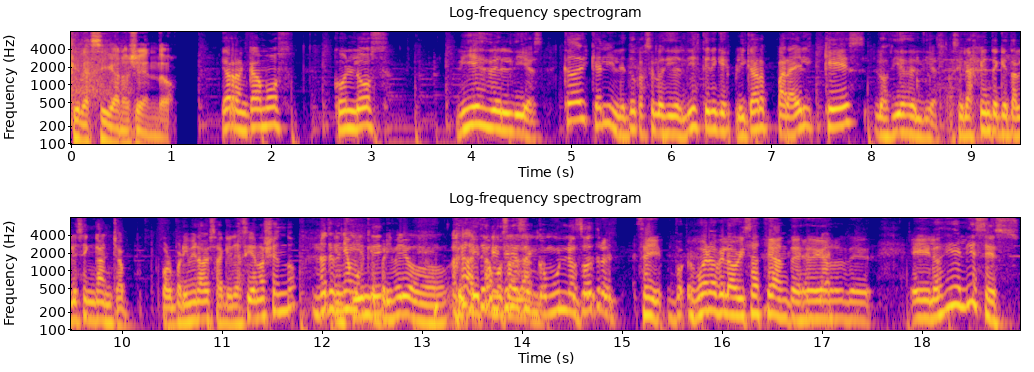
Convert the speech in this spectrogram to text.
que la sigan oyendo. Y arrancamos con los 10 del 10. Cada vez que a alguien le toca hacer los 10 del 10, tiene que explicar para él qué es los 10 del 10. Así la gente que tal vez se engancha por primera vez a que le sigan oyendo. No tendríamos que primero de qué estamos criterios en común nosotros. Sí, bu- bueno que lo avisaste antes. De, de- eh, los 10 del 10 es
